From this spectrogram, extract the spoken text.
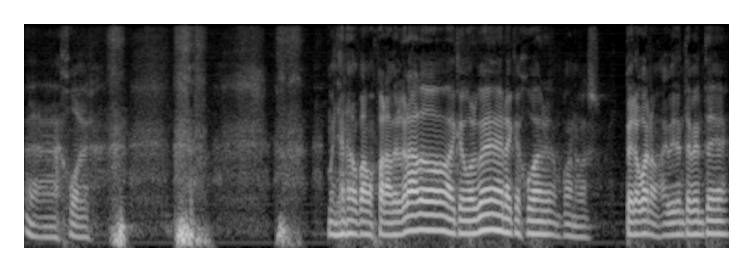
Eh, joder. Mañana vamos para Belgrado, hay que volver, hay que jugar... Bueno, pero bueno, evidentemente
